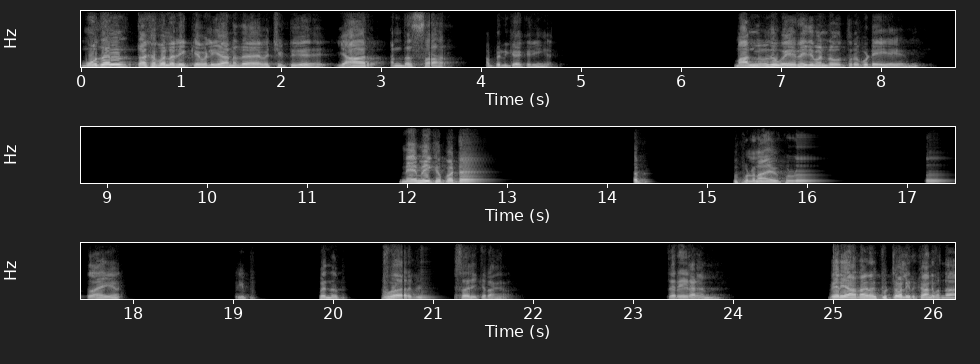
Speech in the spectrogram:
முதல் தகவல் அறிக்கை வெளியானதை வச்சுட்டு யார் அந்த சார் அப்படின்னு கேட்குறீங்க மாண்புமிகு உயர்நீதிமன்ற உத்தரவுப்படி நியமிக்கப்பட்ட புலனாய்வு குழு தான் இப்போ இந்த புகாரை விசாரிக்கிறாங்க. திரையரங்கன் வேற யாராவது குற்றவாளி இருக்காங்க வந்தா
